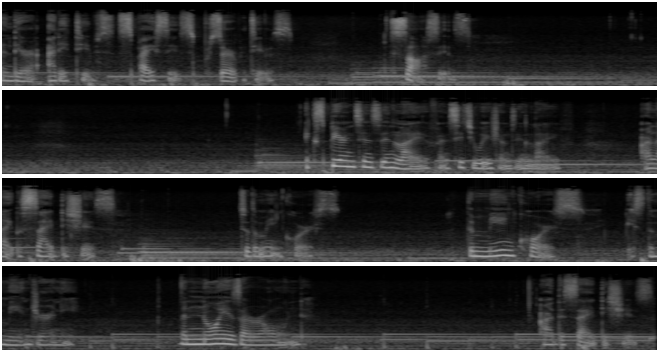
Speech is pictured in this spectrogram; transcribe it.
and there are additives, spices, preservatives, sauces. Experiences in life and situations in life are like the side dishes to the main course. The main course is the main journey. The noise around are the side dishes.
